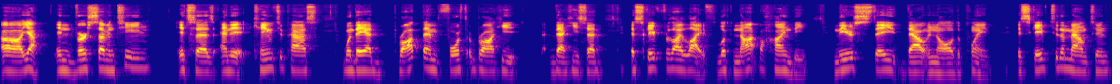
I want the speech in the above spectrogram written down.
uh yeah in verse 17 it says, And it came to pass when they had brought them forth abroad, he that he said, Escape for thy life, look not behind thee, neither stay thou in all the plain. Escape to the mountain,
